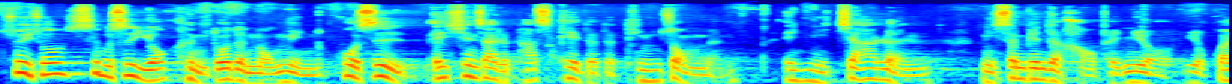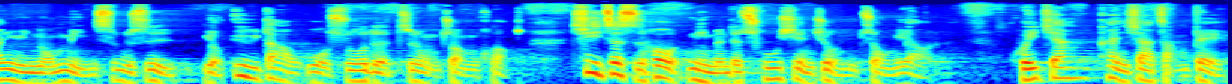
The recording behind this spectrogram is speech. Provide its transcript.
所以说，是不是有很多的农民，或是哎、欸、现在的 Podcast 的听众们，哎、欸，你家人、你身边的好朋友，有关于农民，是不是有遇到我说的这种状况？其实这时候你们的出现就很重要了。回家看一下长辈，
